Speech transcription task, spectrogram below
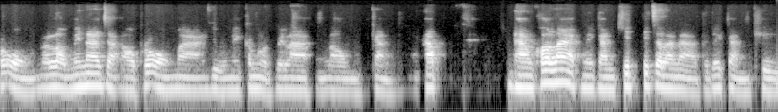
พระองค์ แล้วเราไม่น่าจะเอาพระองค์มาอยู่ในกำหนดเวลาของเราเหมือนกันนะครับคำถามข้อแรกในการคิดพิจารณาไปด้วยกันคือ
